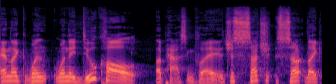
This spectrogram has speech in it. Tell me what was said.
And like when when they do call a passing play, it's just such so like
